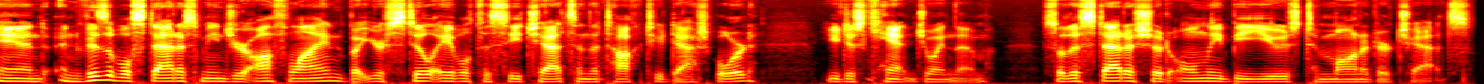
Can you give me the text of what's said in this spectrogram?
And invisible status means you're offline, but you're still able to see chats in the tawk.to dashboard. You just can't join them. So this status should only be used to monitor chats.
